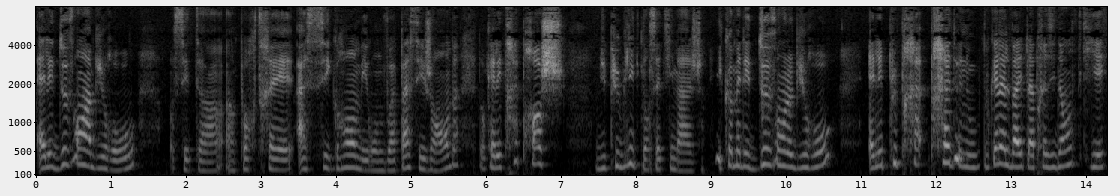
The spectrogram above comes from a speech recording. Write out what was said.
elle est devant un bureau. C'est un, portrait assez grand, mais on ne voit pas ses jambes. Donc elle est très proche du public dans cette image. Et comme elle est devant le bureau, elle est plus près, près de nous. Donc elle, elle va être la présidente qui est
